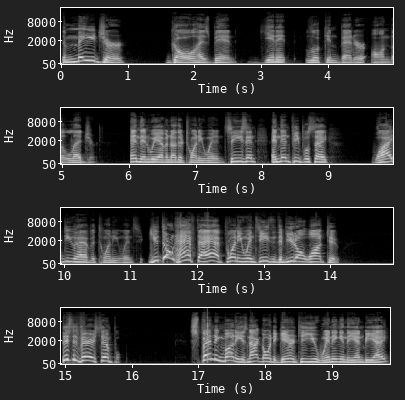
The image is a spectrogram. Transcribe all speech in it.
the major goal has been get it looking better on the ledger. And then we have another 20-win season. And then people say, why do you have a 20-win season? You don't have to have 20-win seasons if you don't want to. This is very simple. Spending money is not going to guarantee you winning in the NBA.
